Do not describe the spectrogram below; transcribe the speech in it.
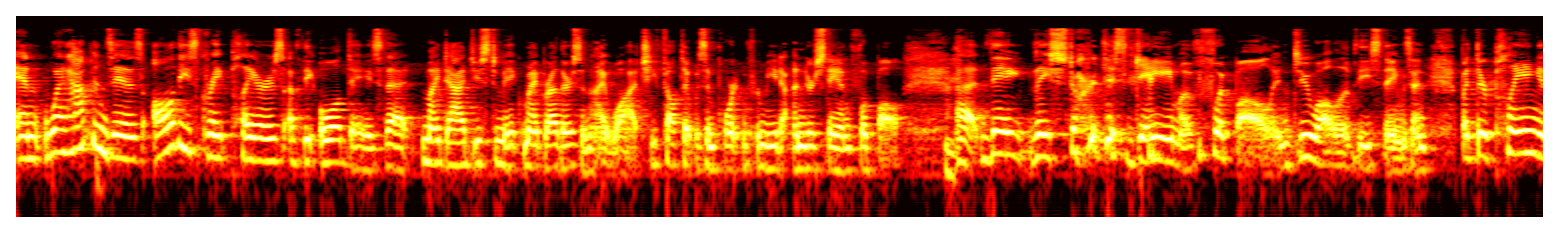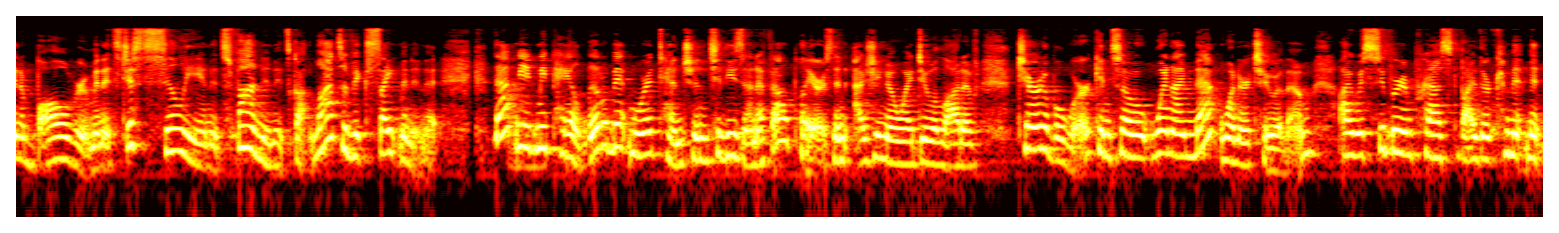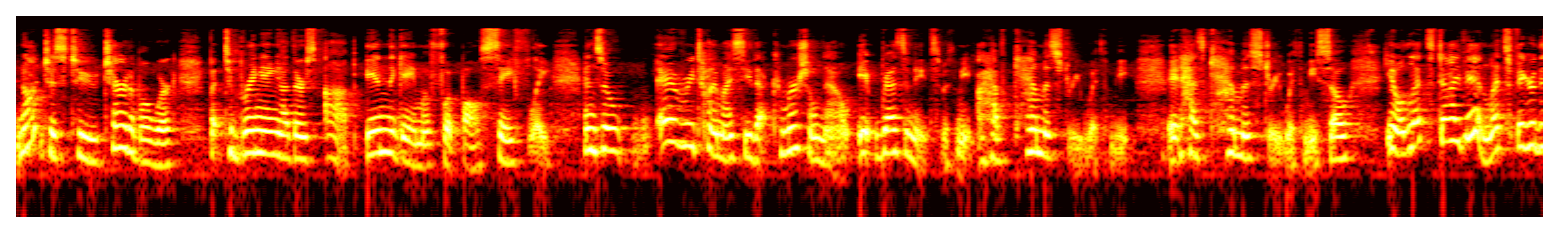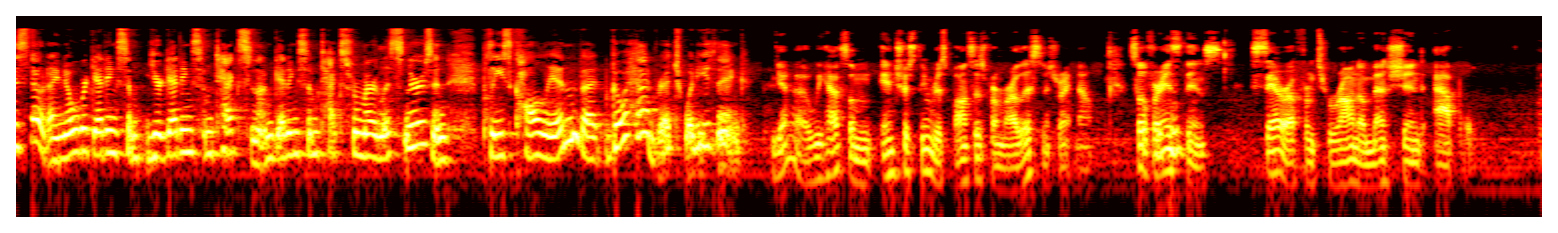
and what happens is all these great players of the old days that my dad used to make my brothers and I watch. He felt it was important for me to understand football. Uh, they they start this game of football and do all of these things, and but they're playing in a ballroom, and it's just silly and it's fun and it's got lots of excitement in it. That made me pay a little bit more attention to these NFL players, and as you know, I do a lot of charitable work, and so when I met one or two of them, I was super impressed by their commitment not just to charitable work, but to bringing others up in the game of football safely. And so every time I see that commercial now, it resonates with me. I have chemistry with me. It has chemistry with me. So, you know, let's dive in. Let's figure this out. I know we're getting some, you're getting some text and I'm getting some text from our listeners and please call in, but go ahead, Rich. What do you think? Yeah, we have some interesting responses from our listeners right now. So, for mm-hmm. instance, Sarah from Toronto mentioned Apple.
